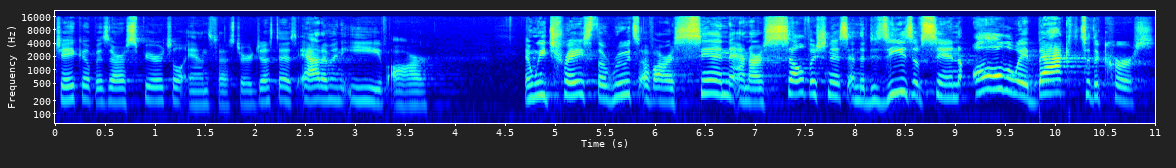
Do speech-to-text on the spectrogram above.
Jacob is our spiritual ancestor, just as Adam and Eve are. And we trace the roots of our sin and our selfishness and the disease of sin all the way back to the curse.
